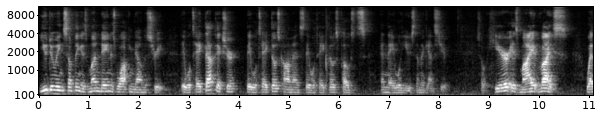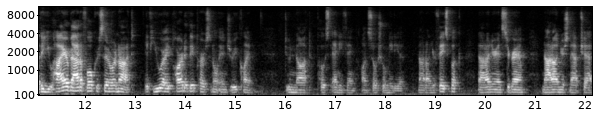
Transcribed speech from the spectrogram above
you doing something as mundane as walking down the street. They will take that picture, they will take those comments, they will take those posts, and they will use them against you. So here is my advice. Whether you hire Bada Fulkerson or not, if you are a part of a personal injury claim, do not post anything on social media. Not on your Facebook, not on your Instagram, not on your Snapchat.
